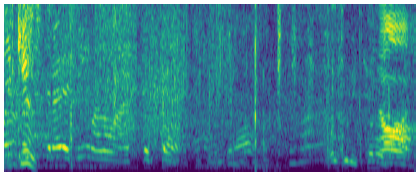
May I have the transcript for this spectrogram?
Perché? No.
